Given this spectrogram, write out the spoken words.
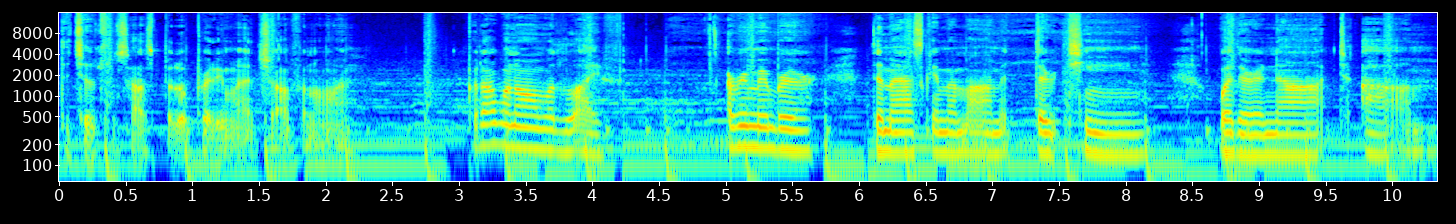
the children's hospital pretty much off and on. But I went on with life. I remember them asking my mom at 13 whether or not um,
